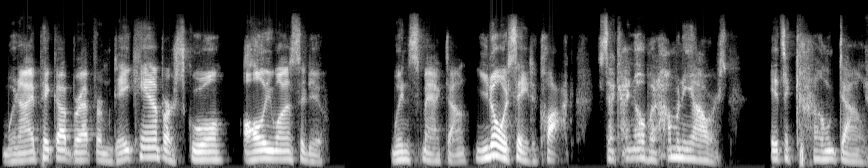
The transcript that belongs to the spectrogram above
when I pick up Brett from day camp or school, all he wants to do, win SmackDown. You know, it's eight o'clock. He's like, I know, but how many hours? It's a countdown.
